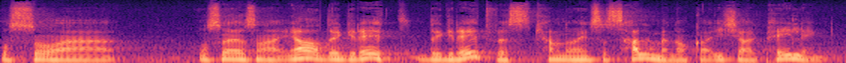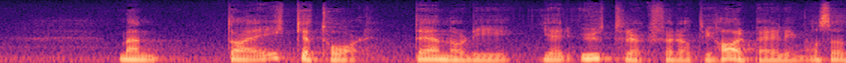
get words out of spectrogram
Og så, eh, og så er det sånn ja, det er greit, det er greit hvis hvem nå enn som selger meg noe, ikke har peiling. Men da jeg ikke tåler, det er når de gir uttrykk for at de har peiling. Altså,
